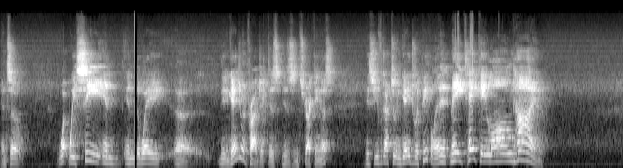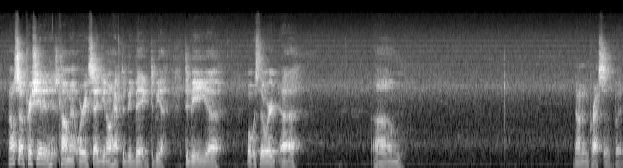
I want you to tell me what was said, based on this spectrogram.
And so what we see in, in the way uh, the engagement project is, is instructing us is you've got to engage with people and it may take a long time. I also appreciated his comment where he said you don't have to be big to be a to be uh, what was the word uh, um, not impressive but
